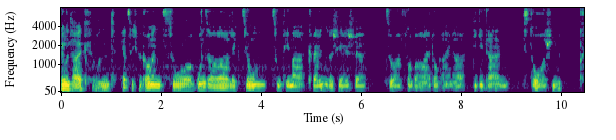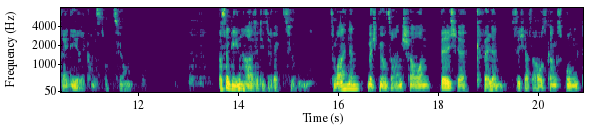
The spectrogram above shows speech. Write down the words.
Schönen guten Tag und herzlich willkommen zu unserer Lektion zum Thema Quellenrecherche zur Vorbereitung einer digitalen historischen 3D-Rekonstruktion. Was sind die Inhalte dieser Lektion? Zum einen möchten wir uns anschauen, welche Quellen sich als Ausgangspunkt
